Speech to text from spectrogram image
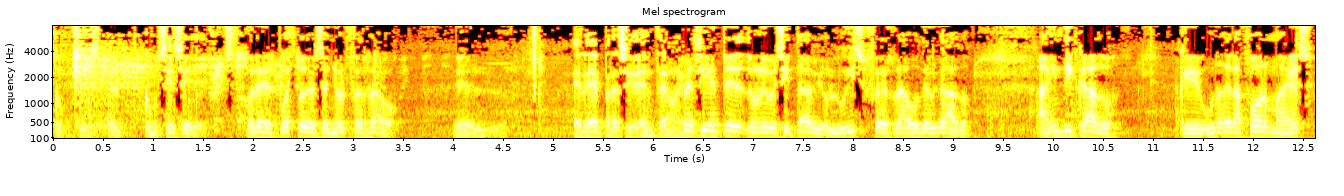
¿cómo se- el- ¿cómo se dice? ¿Cuál es el puesto del señor Ferrao? El el presidente. ¿no? presidente del universitario, Luis Ferrao Delgado, ha indicado que una de las formas es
